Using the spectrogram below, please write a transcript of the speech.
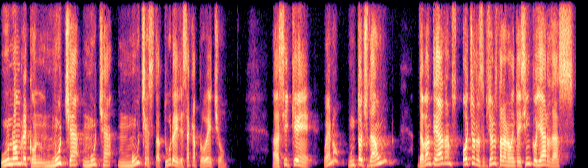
Un hombre con mucha, mucha, mucha estatura y le saca provecho. Así que, bueno, un touchdown Davante Adams, 8 recepciones para 95 yardas.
